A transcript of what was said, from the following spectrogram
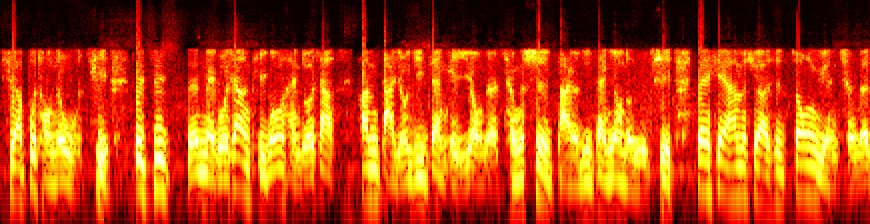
需要不同的武器，所以这美国像提供了很多像他们打游击战可以用的城市打游击战用的武器，但是现在他们需要的是中远程的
